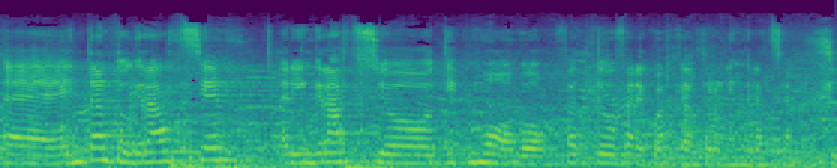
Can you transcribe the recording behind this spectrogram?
Eh, intanto grazie, ringrazio di nuovo, devo fare qualche altro ringraziamento.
